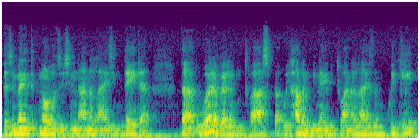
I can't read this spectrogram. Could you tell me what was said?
There's many technologies in analyzing data that were available to us, but we haven't been able to analyze them quickly.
